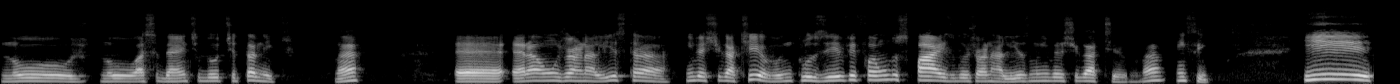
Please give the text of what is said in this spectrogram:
no, no acidente do Titanic, né? é, era um jornalista investigativo, inclusive foi um dos pais do jornalismo investigativo, né? Enfim. E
